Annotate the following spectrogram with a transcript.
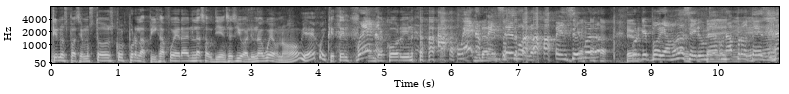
que nos pasemos todos por la pija afuera en las audiencias y vale una huevo. No, viejo, hay que tener Bueno. un decoro y una... ah, bueno, una pensémoslo, pensémoslo, porque podríamos hacer una, una protesta.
